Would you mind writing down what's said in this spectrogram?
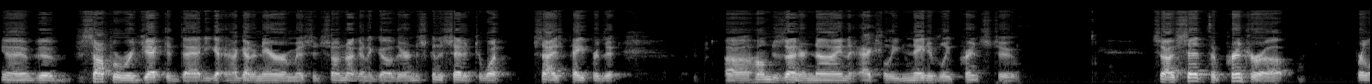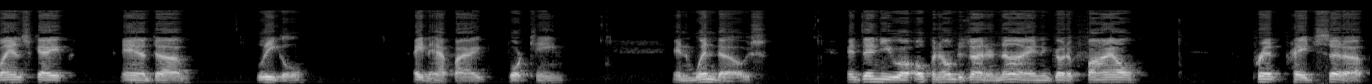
you know, the software rejected that. You got, I got an error message, so I'm not going to go there. I'm just going to set it to what size paper that uh, Home Designer 9 actually natively prints to. So I've set the printer up for landscape and uh, legal, 8.5 by 14 in Windows. And then you uh, open Home Designer 9 and go to File, Print Page Setup.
